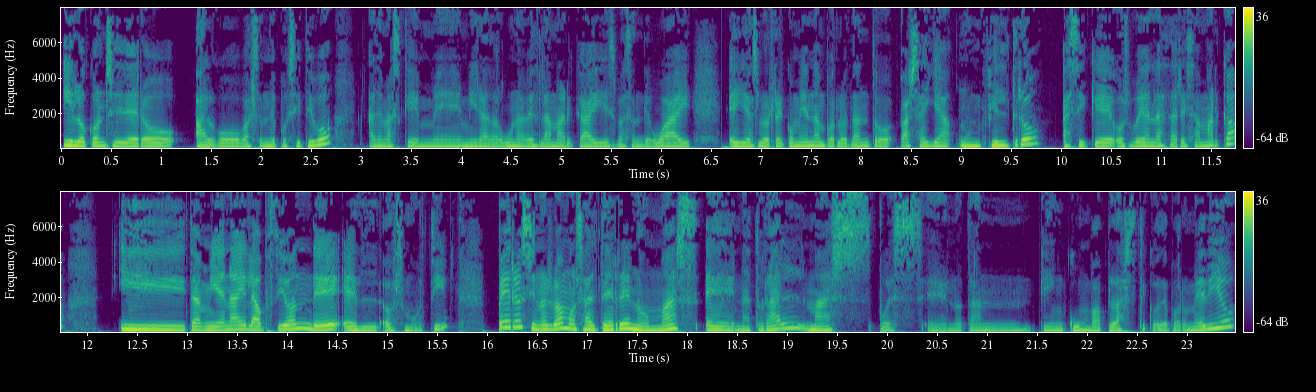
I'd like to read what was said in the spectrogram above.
y lo considero algo bastante positivo. Además que me he mirado alguna vez la marca y es bastante guay. Ellas lo recomiendan, por lo tanto pasa ya un filtro. Así que os voy a enlazar esa marca. Y también hay la opción de el Osmoti. Pero si nos vamos al terreno más eh, natural, más pues eh, no tan que incumba plástico de por medio,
